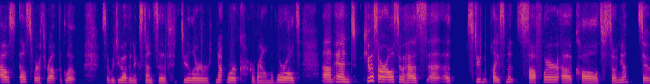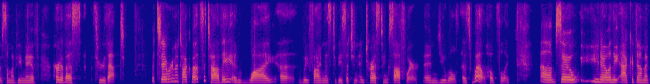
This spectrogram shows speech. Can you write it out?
else, elsewhere throughout the globe. So we do have an extensive dealer network around the world. Um, and QSR also has a, a student placement software uh, called Sonia. So some of you may have heard of us through that. But today we're going to talk about Citavi and why uh, we find this to be such an interesting software, and you will as well, hopefully. Um, so, you know, in the academic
